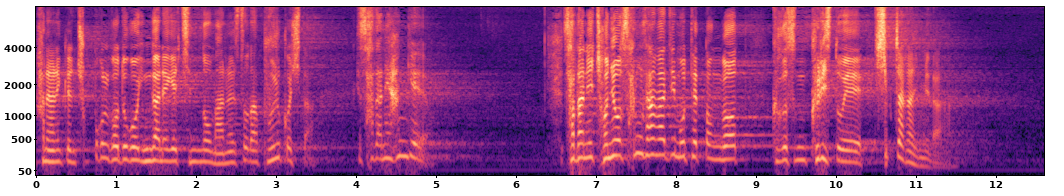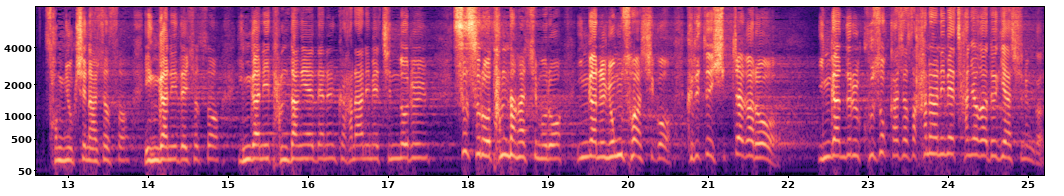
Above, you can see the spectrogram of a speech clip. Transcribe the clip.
하나님께는 축복을 거두고 인간에게 진노만을 쏟아 부을 것이다. 사단의 한계예요. 사단이 전혀 상상하지 못했던 것, 그것은 그리스도의 십자가입니다. 성육신 하셔서 인간이 되셔서 인간이 담당해야 되는 그 하나님의 진노를 스스로 담당하심으로 인간을 용서하시고 그리스도의 십자가로 인간들을 구속하셔서 하나님의 자녀가 되게 하시는 것.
